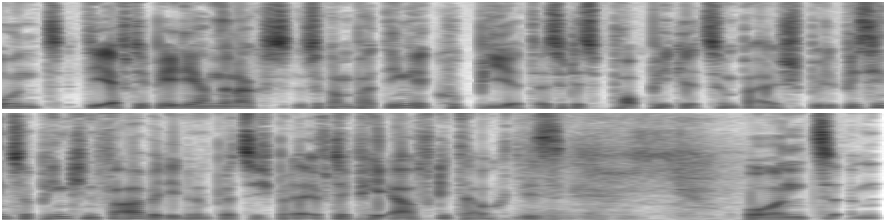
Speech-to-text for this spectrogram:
Und die FDP, die haben dann auch sogar ein paar Dinge kopiert, also das Poppige zum Beispiel, bis hin zur pinken Farbe, die dann plötzlich bei der FDP aufgetaucht ist. Und ähm,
